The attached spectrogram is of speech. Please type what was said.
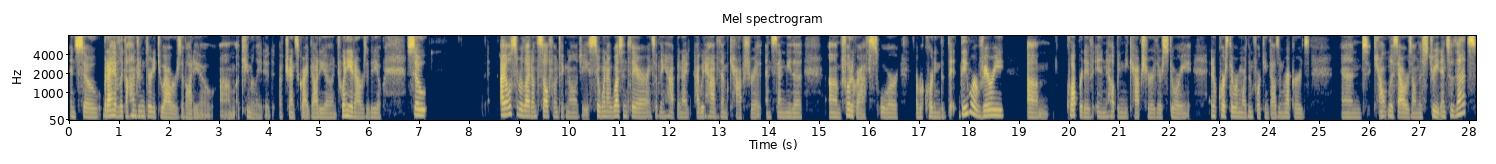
and so but i have like 132 hours of audio um, accumulated of transcribed audio and 28 hours of video so i also relied on cell phone technology so when i wasn't there and something happened i, I would have them capture it and send me the um, photographs or a recording that they, they were very um, cooperative in helping me capture their story. And of course, there were more than 14,000 records and countless hours on the street. And so that's,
